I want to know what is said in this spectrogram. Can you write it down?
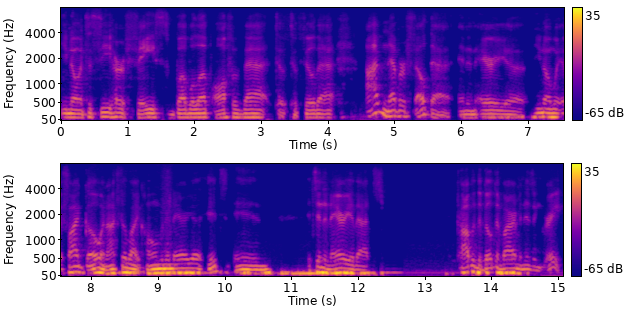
you know, and to see her face bubble up off of that, to to feel that, I've never felt that in an area. You know, if I go and I feel like home in an area, it's in it's in an area that's probably the built environment isn't great.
